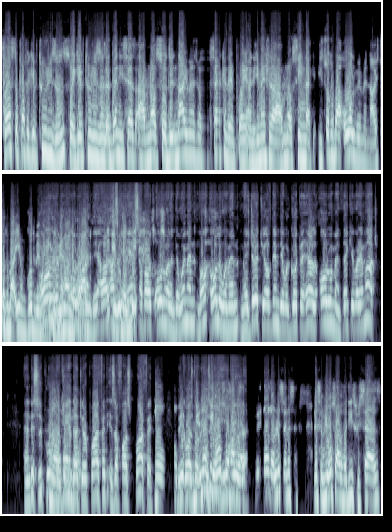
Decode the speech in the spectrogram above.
first, the prophet gave two reasons. So he gave two reasons, and then he says, "I have not." So the, now he a secondary point, and he mentioned that I have not seen. Like he's talking about all women now. He's talking about even good women. all women, know in the all Quran, women, they are you asking would yes about all women. The women, all the women, majority of them, they will go to hell. All women. Thank you very much. And this is proof No, no, again no. that your prophet is a false prophet. No, Because we, the no, reason we also have a no, no. Listen, listen, listen. We also have a hadith which says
